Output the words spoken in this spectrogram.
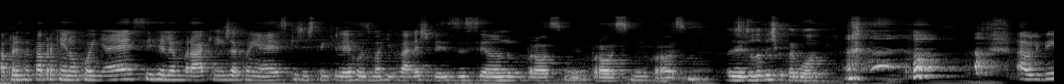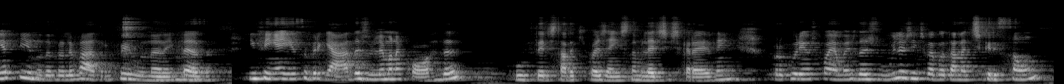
apresentar para quem não conhece, relembrar quem já conhece, que a gente tem que ler Rosemarie várias vezes esse ano, no próximo, no próximo, no próximo. Eu leio toda vez que eu pego ônibus. ah, o livrinho é fino, dá pra levar, tranquilo, né? Nem pesa. Enfim, é isso, obrigada, Júlia Manacorda, por ter estado aqui com a gente na Mulheres que Escrevem. Procurem os poemas da Júlia, a gente vai botar na descrição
